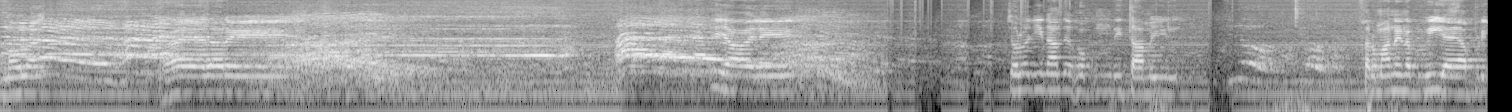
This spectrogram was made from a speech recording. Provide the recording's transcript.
مولا حیدری یا علی۔ چلو جی نا دے حکم دی تعمیل۔ فرمان نبوی ہے، اپنی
